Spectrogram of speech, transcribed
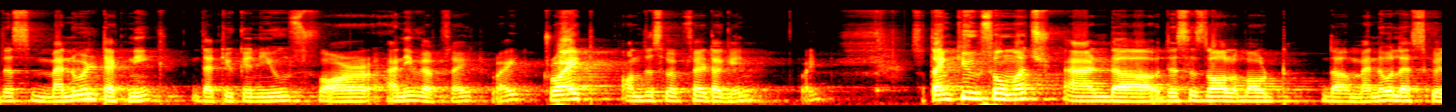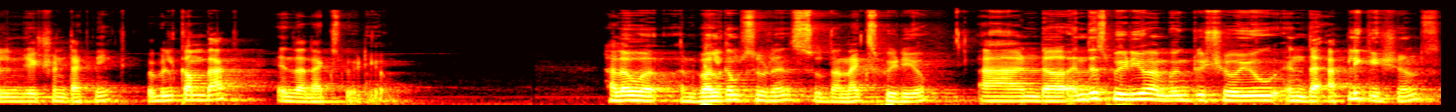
this manual technique that you can use for any website, right? Try it on this website again, right? So thank you so much. And uh, this is all about the manual SQL injection technique. We will come back in the next video. Hello and welcome students to the next video. And uh, in this video, I'm going to show you in the applications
